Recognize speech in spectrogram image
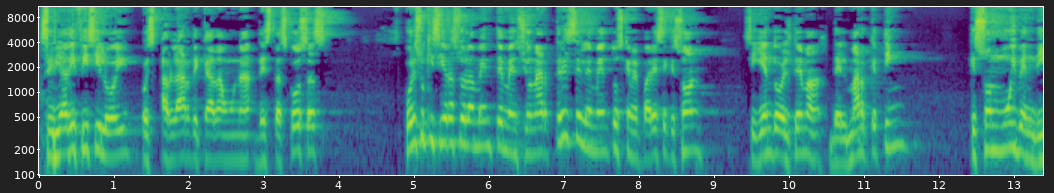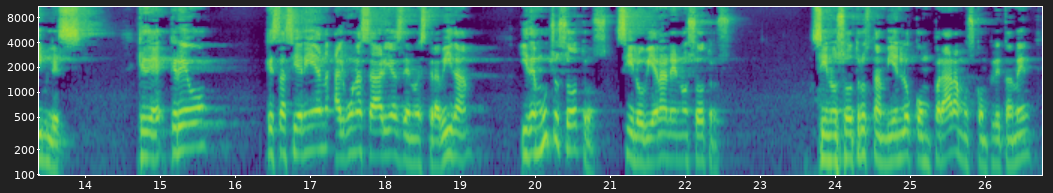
Sería difícil hoy, pues, hablar de cada una de estas cosas, por eso quisiera solamente mencionar tres elementos que me parece que son, siguiendo el tema del marketing, que son muy vendibles, que creo que saciarían algunas áreas de nuestra vida y de muchos otros si lo vieran en nosotros, si nosotros también lo compráramos completamente.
